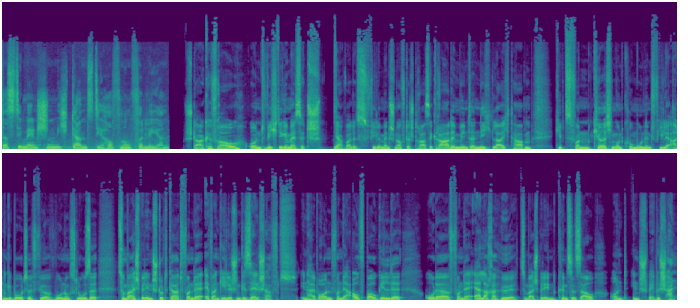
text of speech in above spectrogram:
dass die Menschen nicht ganz die Hoffnung verlieren. Starke Frau und wichtige Message. Ja, weil es viele Menschen auf der Straße gerade im Winter nicht leicht haben, gibt's von Kirchen und Kommunen viele Angebote für Wohnungslose, zum Beispiel in Stuttgart von der Evangelischen Gesellschaft, in Heilbronn von der Aufbaugilde oder von der Erlacher Höhe, zum Beispiel in Künzelsau und in Schwäbisch Hall.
